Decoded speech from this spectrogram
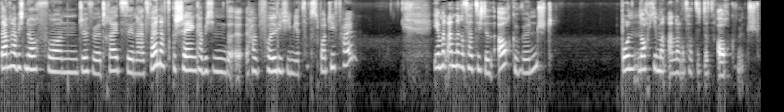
dann habe ich noch von Jeffrey 13 als Weihnachtsgeschenk, habe ich ihm, äh, folge ich ihm jetzt auf Spotify. Jemand anderes hat sich das auch gewünscht. Und noch jemand anderes hat sich das auch gewünscht.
